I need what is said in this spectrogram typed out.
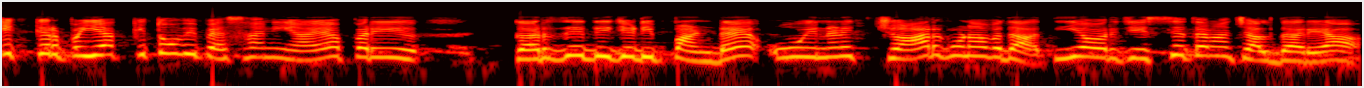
1 ਰੁਪਈਆ ਕਿਤੋਂ ਵੀ ਪੈਸਾ ਨਹੀਂ ਆਇਆ ਪਰ ਇਹ ਕਰਜ਼ੇ ਦੀ ਜਿਹੜੀ ਭੰਡ ਹੈ ਉਹ ਇਹਨਾਂ ਨੇ 4 ਗੁਣਾ ਵਧਾਤੀ ਹੈ ਔਰ ਜੇ ਇਸੇ ਤਰ੍ਹਾਂ ਚੱਲਦਾ ਰਿਹਾ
